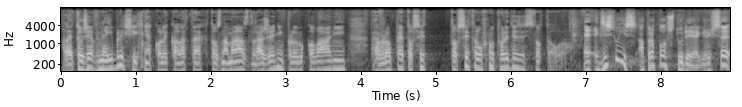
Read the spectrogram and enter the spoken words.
Ale to, že v nejbližších několika letech, to znamená zdražení produkování v Evropě, to si, to si troufnu tvrdit s jistotou. Jo. Existují, propos studie, když se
